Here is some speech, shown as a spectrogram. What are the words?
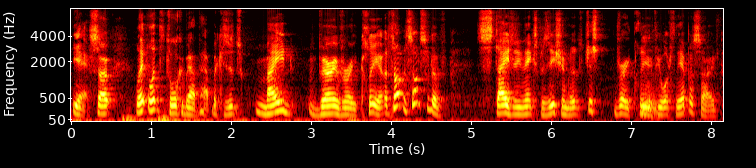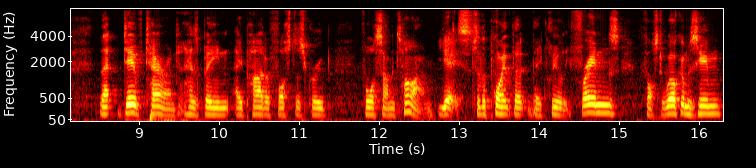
Yeah, so let, let's talk about that because it's made very, very clear. It's not, it's not sort of stated in exposition, but it's just very clear if you hmm. watch the episode that Dev Tarrant has been a part of Foster's group for some time. Yes. To the point that they're clearly friends. Foster welcomes him.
